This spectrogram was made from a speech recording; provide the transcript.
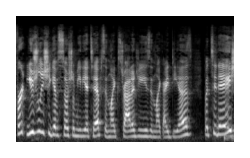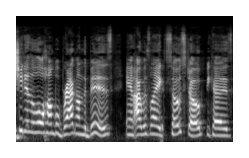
for usually she gives social media tips and like strategies and like ideas but today she did a little humble brag on the biz and i was like so stoked because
